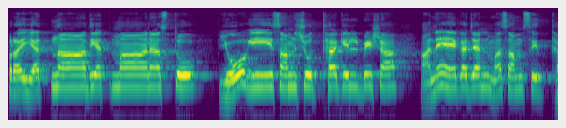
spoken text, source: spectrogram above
പ്രയത്നാദ്യത്മാനസ്തു. യോഗി സംശുദ്ധ കിൽബിഷ അനേക ജന്മ സംസിദ്ധ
